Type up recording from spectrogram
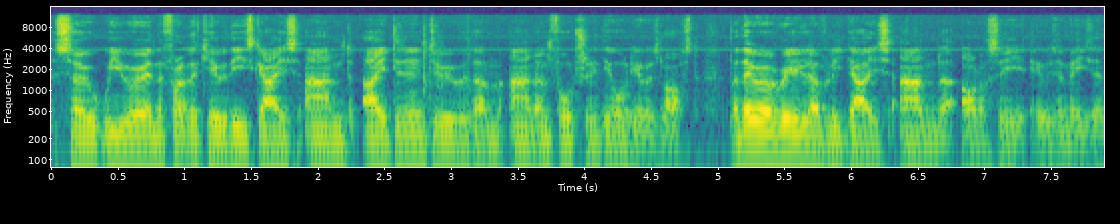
so we were in the front of the queue with these guys, and I did an interview with them, and unfortunately, the audio was lost. But they were really lovely guys, and honestly, it was amazing.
